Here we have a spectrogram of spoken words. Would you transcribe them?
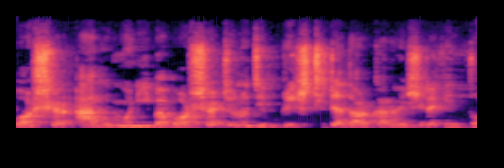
বর্ষার আগমনী বা বর্ষার জন্য যে বৃষ্টিটা দরকার হয় সেটা কিন্তু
